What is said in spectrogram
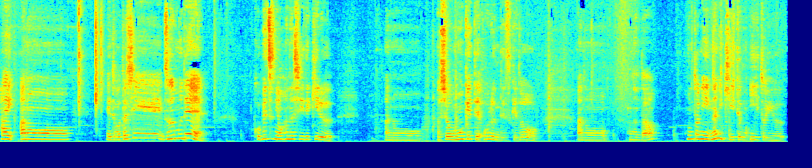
はいあのー、えっ、と私 Zoom で個別にお話しできるあのー、場所を設けておるんですけどあのー、なんだ？本当に何聞いてもいいという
